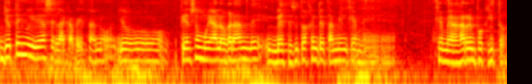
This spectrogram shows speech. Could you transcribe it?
yo tengo ideas en la cabeza, ¿no? Yo pienso muy a lo grande y necesito gente también que me, que me agarre un poquito.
